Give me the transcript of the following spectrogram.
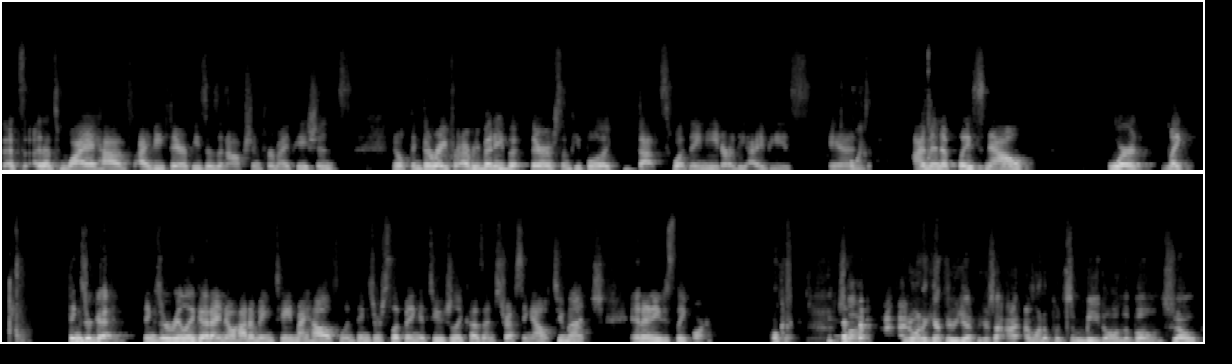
that's, that's why I have IV therapies as an option for my patients. I don't think they're right for everybody, but there are some people like that's what they need are the IVs. And okay. I'm in a place now where like things are good. Things are really good. I know how to maintain my health. When things are slipping, it's usually because I'm stressing out too much and I need to sleep more. Okay. So I, I, don't want to get there yet because I, I want to put some meat on the bone. So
